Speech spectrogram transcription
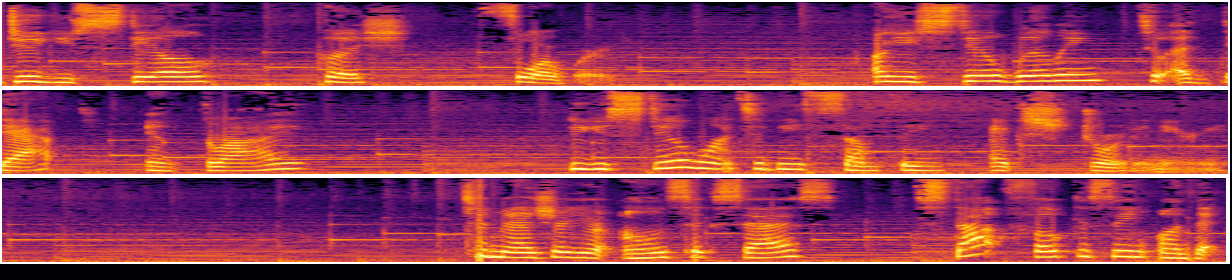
do you still push forward? Are you still willing to adapt and thrive? Do you still want to be something extraordinary? to measure your own success, stop focusing on the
